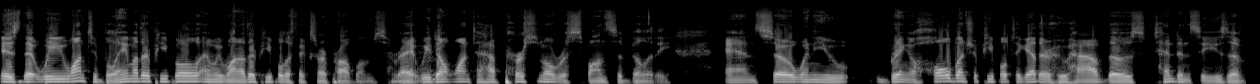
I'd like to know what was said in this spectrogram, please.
is that we want to blame other people and we want other people to fix our problems, right? Mm-hmm. We don't want to have personal responsibility. And so when you bring a whole bunch of people together who have those tendencies of,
